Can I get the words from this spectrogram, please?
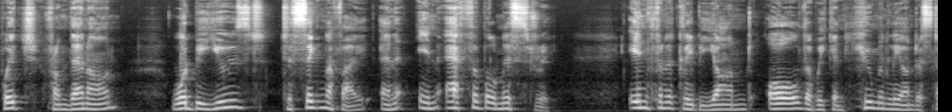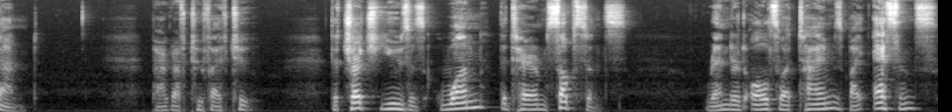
which from then on would be used to signify an ineffable mystery, infinitely beyond all that we can humanly understand. Paragraph 252. The Church uses 1. the term substance, rendered also at times by essence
